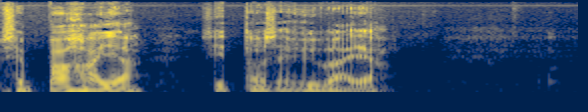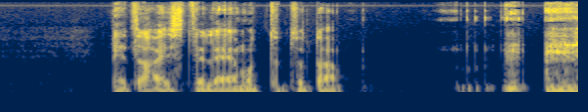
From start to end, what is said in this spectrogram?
se paha ja sitten on se hyvä ja ne taistelee, mutta tota,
